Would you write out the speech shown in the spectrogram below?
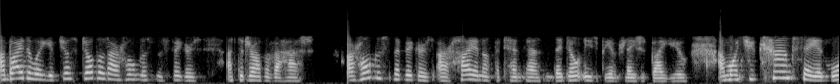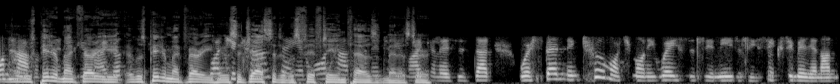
And by the way, you've just doubled our homelessness figures at the drop of a hat. Our homelessness figures are high enough at 10,000. They don't need to be inflated by you. And what you can't say in one it half was Peter McVerry. Michael, it was Peter McVerry who suggested it was 15,000, Minister. Michael, is, is that we're spending too much money wastedly immediately, 60 million on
